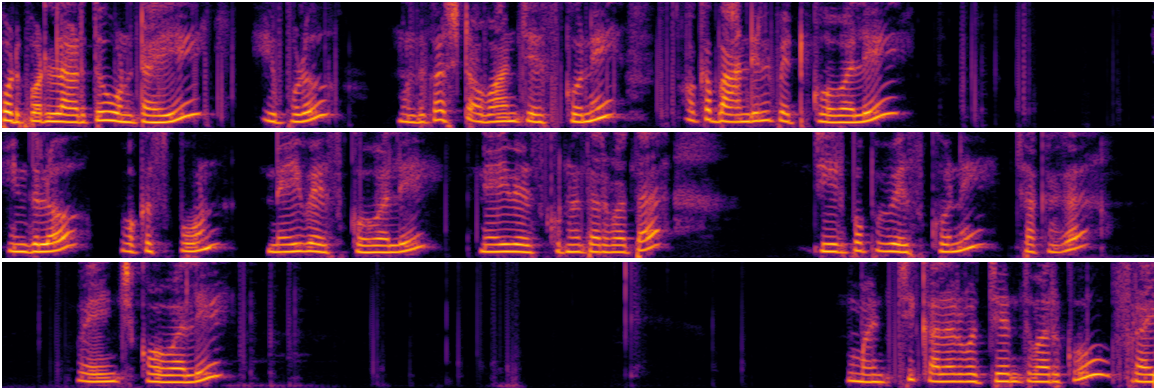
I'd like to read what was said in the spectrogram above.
పొడి పొడిలాడుతూ ఉంటాయి. ఇప్పుడు ముందుగా స్టవ్ ఆన్ చేసుకొని ఒక బాండిల్ పెట్టుకోవాలి. ఇందులో ఒక స్పూన్ నెయ్యి వేసుకోవాలి. నెయ్యి వేసుకున్న తర్వాత జీడిపప్పు వేసుకొని చక్కగా వేయించుకోవాలి. మంచి కలర్ వచ్చేంత వరకు ఫ్రై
